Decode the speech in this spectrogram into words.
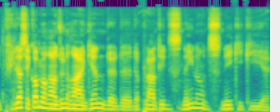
Et puis là, c'est comme rendu une rengaine de, de, de planter Disney. Là. Disney qui. qui euh,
